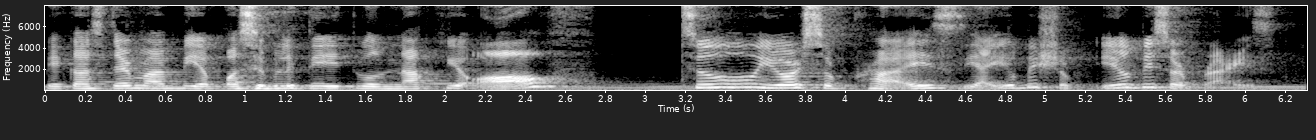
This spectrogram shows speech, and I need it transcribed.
Because there might be a possibility it will knock you off to your surprise. Yeah, you'll be you'll be surprised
